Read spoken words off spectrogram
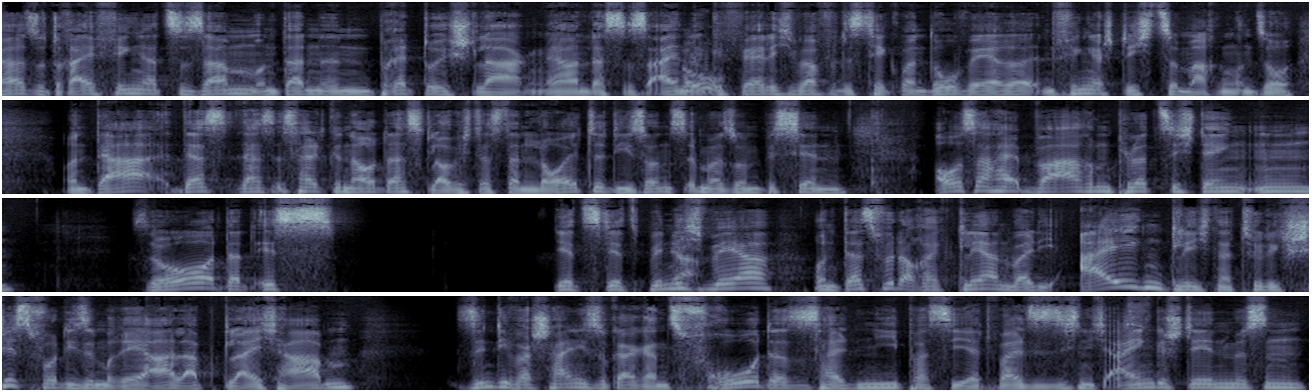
Ja, so drei Finger zusammen und dann ein Brett durchschlagen. Ja, und dass es eine Oh. gefährliche Waffe des Taekwondo wäre, einen Fingerstich zu machen und so. Und da, das, das ist halt genau das, glaube ich, dass dann Leute, die sonst immer so ein bisschen außerhalb waren, plötzlich denken, so, das ist jetzt, jetzt bin Ja. ich wer. Und das wird auch erklären, weil die eigentlich natürlich Schiss vor diesem Realabgleich haben, sind die wahrscheinlich sogar ganz froh, dass es halt nie passiert, weil sie sich nicht eingestehen müssen,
